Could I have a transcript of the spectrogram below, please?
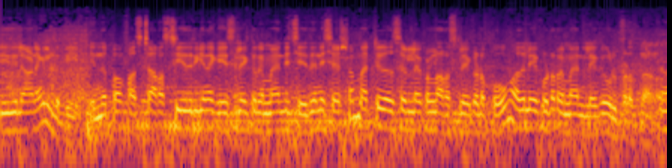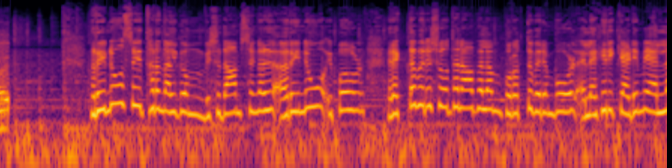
രീതിയിലാണെങ്കിൽ എടുപ്പിക്കും ഇന്നിപ്പോൾ ഫസ്റ്റ് അറസ്റ്റ് ചെയ്തിരിക്കുന്ന കേസിലേക്ക് റിമാൻഡ് ചെയ്തതിന് ശേഷം മറ്റ് കേസുകളിലേക്കുള്ള അറസ്റ്റിലേക്കൂടെ പോകും. അതിലേക്കൂടെ റിമാൻഡിലേക്ക് ഉൾപ്പെടുത്തുന്നതാണ് റിനു ശ്രീധർ നൽകും വിശദാംശങ്ങൾ. റിനു ഇപ്പോൾ രക്തപരിശോധനാ ഫലം പുറത്തു വരുമ്പോൾ ലഹരിക്ക് അടിമയല്ല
